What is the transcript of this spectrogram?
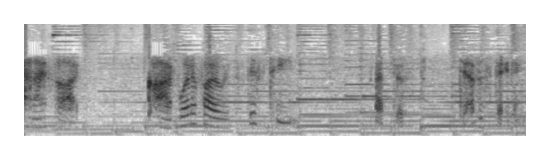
And I thought, God, what if I was 15? That's just devastating.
